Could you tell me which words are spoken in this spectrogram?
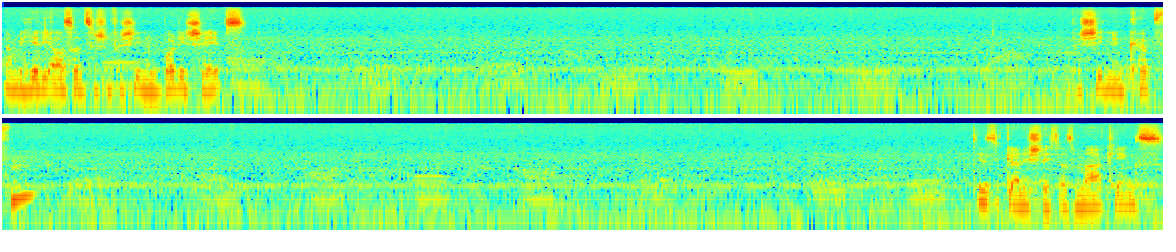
Dann haben wir hier die Auswahl zwischen verschiedenen Body Shapes. Verschiedenen Köpfen. Die sieht gar nicht schlecht aus. Markings.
